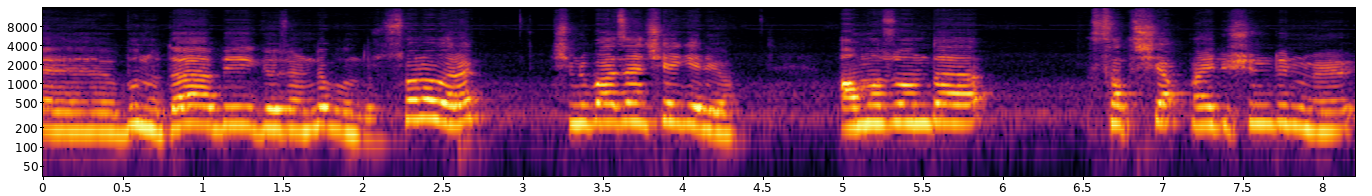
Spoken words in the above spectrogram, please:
e, bunu da bir göz önünde bulundur. Son olarak şimdi bazen şey geliyor. Amazon'da satış yapmayı düşündün mü?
